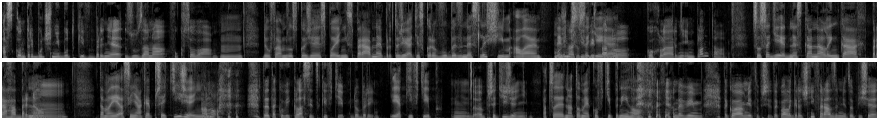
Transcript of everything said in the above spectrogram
A z kontribuční budky v Brně Zuzana Fuxová. Hmm, doufám, Zuzko, že je spojení správné, protože já tě skoro vůbec neslyším, ale nevím, Možná co se děje. kochleární implantát. Co se děje dneska na linkách Praha-Brno? Tam je asi nějaké přetížení. Ano, to je takový klasický vtip, dobrý. Jaký vtip? Mm, e, Přetížení. A co je na tom jako vtipnýho? Já nevím, taková mě to přijde, taková legrační fráze, mě to píše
